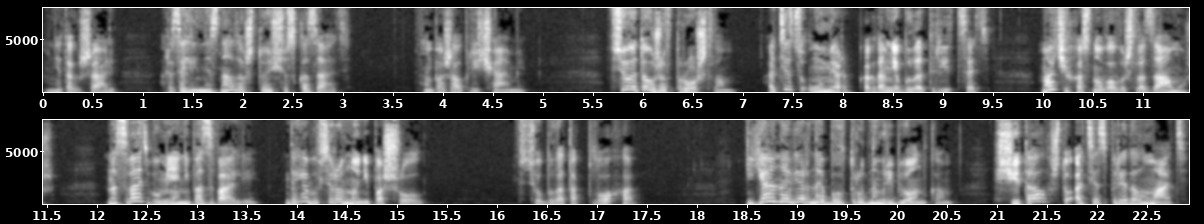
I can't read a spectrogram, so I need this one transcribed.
Мне так жаль. Розали не знала, что еще сказать. Он пожал плечами. Все это уже в прошлом. Отец умер, когда мне было тридцать. Мачеха снова вышла замуж. На свадьбу меня не позвали, да я бы все равно не пошел. Все было так плохо? Я, наверное, был трудным ребенком. Считал, что отец предал мать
